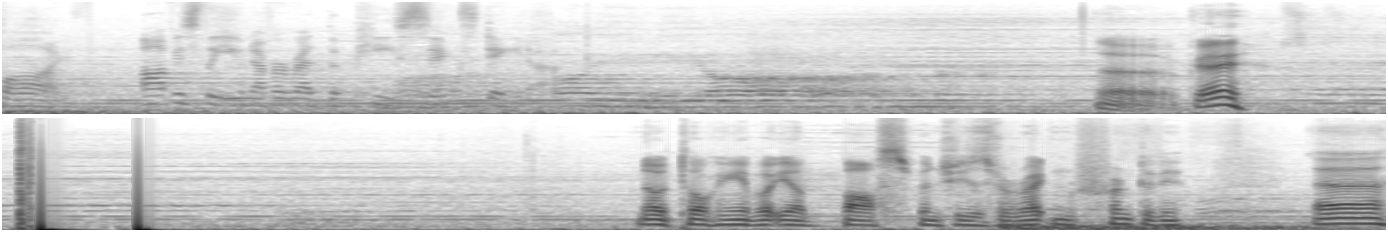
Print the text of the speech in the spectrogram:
five. Obviously, you never read the P6 data. Okay. No talking about your boss when she's right in front of you. Uh,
